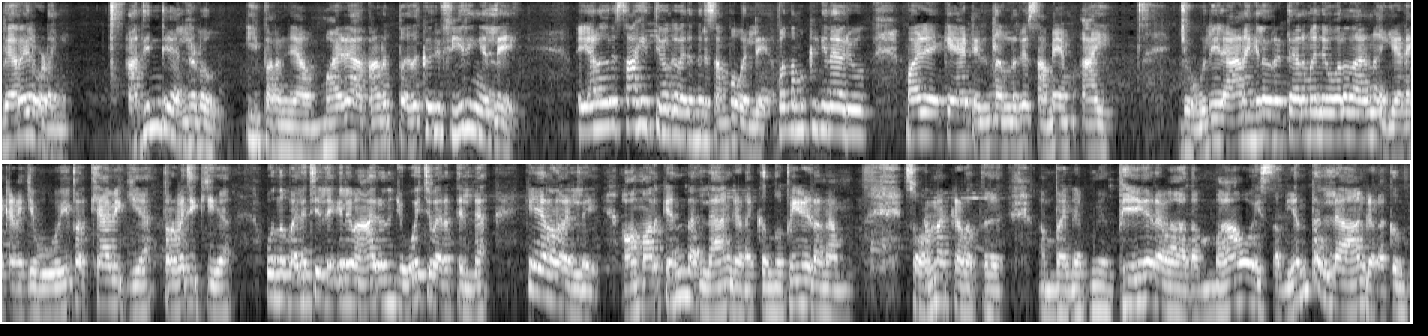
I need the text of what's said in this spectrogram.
വിറയിൽ തുടങ്ങി. അതിന്റെ അല്ലടോ ഈ പറഞ്ഞ മഴ തണുപ്പ് അതൊക്കെ ഒരു ഫീലിംഗ് അല്ലേ? ഇയാൾ ഒരു സാഹിത്യമൊക്കെ വരുന്നൊരു സംഭവമല്ലേ? അപ്പം നമുക്കിങ്ങനെ ഒരു മഴയൊക്കെ ആയിട്ട് ഇരുന്നുള്ളൊരു സമയം ആയി. ജോലിയിലാണെങ്കിലും റിട്ടയർമെന്റ് പോലെതാണ്. ഇടയ്ക്കിടയ്ക്ക് പോയി പ്രഖ്യാപിക്കുക പ്രവചിക്കുക. ഒന്നും വലിച്ചില്ലെങ്കിലും ആരൊന്നും ചോദിച്ചു വരത്തില്ല. കേരളമല്ലേ? അവന്മാർക്ക് എന്തെല്ലാം കിടക്കുന്നു? പീഡനം സ്വർണക്കടത്ത് പിന്നെ ഭീകരവാദം മാവോയിസം എന്തെല്ലാം കിടക്കുന്നു?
